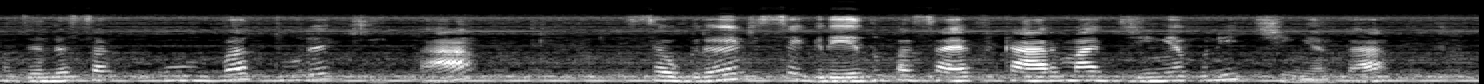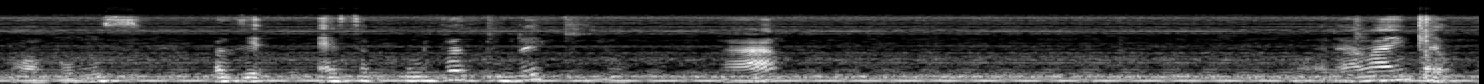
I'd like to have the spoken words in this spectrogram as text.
Fazendo essa curvatura aqui, tá? Esse é o grande segredo pra saia ficar armadinha, bonitinha, tá? Ó, vamos fazer essa curvatura aqui, ó, tá? Bora lá, então.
